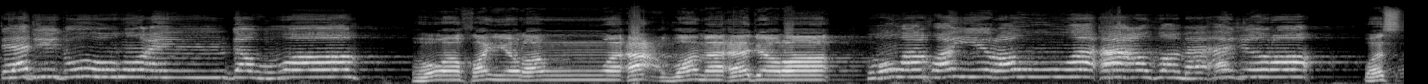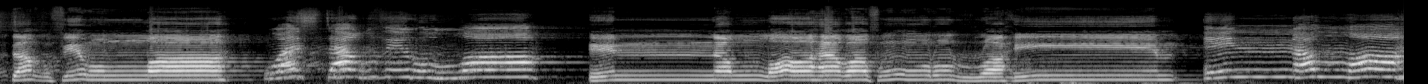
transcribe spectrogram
تجدوه عند الله. هو خيرا وأعظم أجرا. هو خيرا وأعظم أجرا. واستغفر الله. واستغفر الله. إن الله غفور رحيم. إن الله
